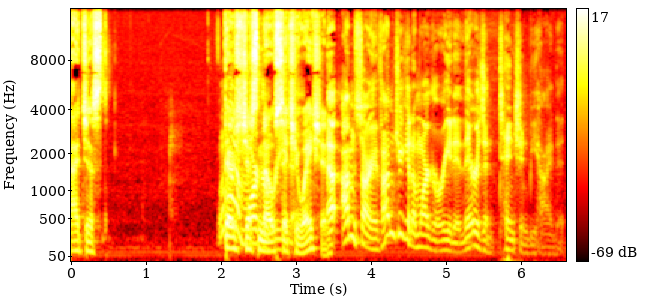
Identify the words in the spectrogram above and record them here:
I just What There's just no situation. Uh, I'm sorry if I'm drinking a margarita, there is intention behind it.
